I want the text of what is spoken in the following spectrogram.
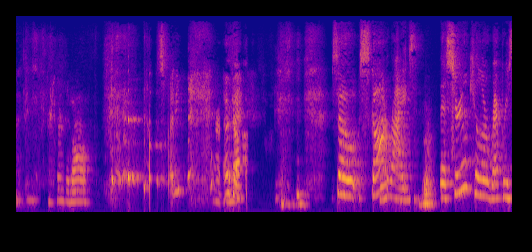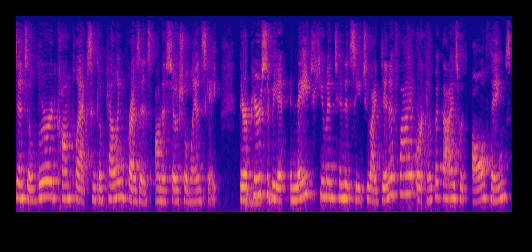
I turned it off. that was funny. Okay. So Scott writes, the serial killer represents a lurid, complex, and compelling presence on the social landscape. There appears to be an innate human tendency to identify or empathize with all things,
